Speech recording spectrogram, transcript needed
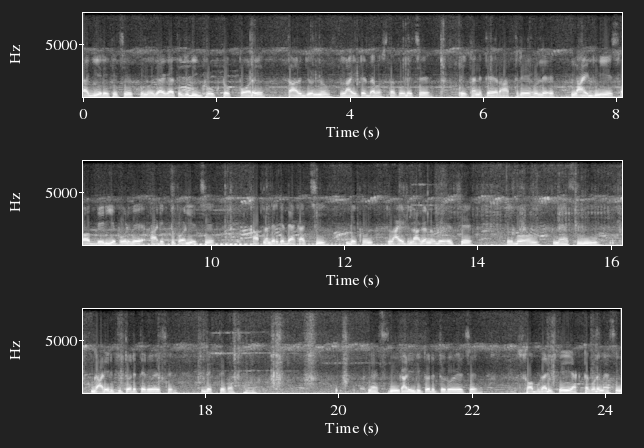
লাগিয়ে রেখেছে। কোনো জায়গাতে যদি ঘোক টোক পড়ে, তার জন্য লাইটের ব্যবস্থা করেছে। এখানেতে রাত্রে হলে লাইট নিয়ে সব বেরিয়ে পড়বে। আর একটু পরিয়েছে আপনাদেরকে দেখাচ্ছি। দেখুন লাইট লাগানো রয়েছে এবং মেশিন গাড়ির ভিতরেতে রয়েছে। দেখতে পাচ্ছেন? মেশিন গাড়ির ভিতরে তো রয়েছে। সব গাড়িতেই একটা করে মেশিন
